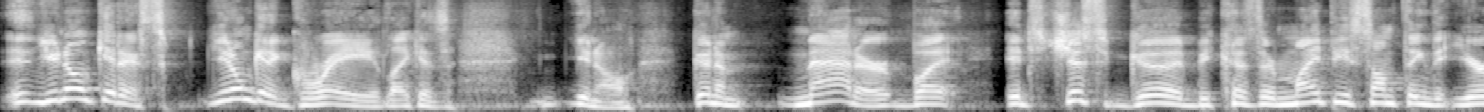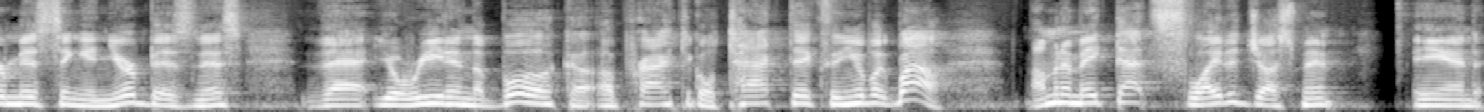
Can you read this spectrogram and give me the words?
you don't get a you don't get a grade like it's, you know, gonna matter, but it's just good because there might be something that you're missing in your business that you'll read in the book, a, a practical tactics, and you'll be like, wow, I'm gonna make that slight adjustment and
